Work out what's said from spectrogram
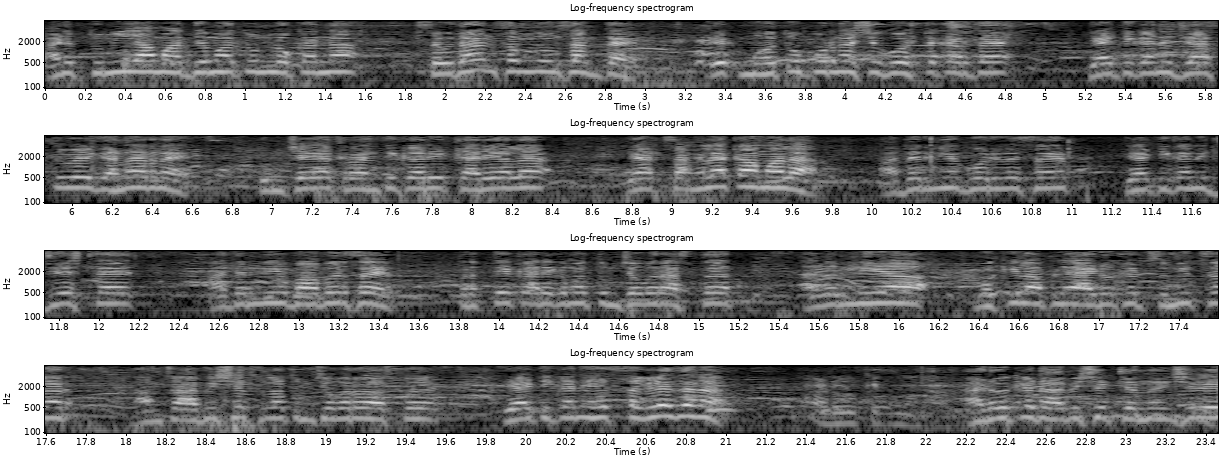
आणि तुम्ही या माध्यमातून लोकांना संविधान समजून सांगताय. एक महत्त्वपूर्ण अशी गोष्ट करताय. या ठिकाणी जास्त वेळ घेणार नाही. तुमच्या या क्रांतिकारी कार्याला या चांगल्या कामाला आदरणीय गोरवे साहेब या ठिकाणी ज्येष्ठ आहेत. आदरणीय बाबर साहेब प्रत्येक कार्यक्रमात तुमच्यावर असतात. आदरणीय वकील आपले ऍडव्होकेट सुमित सर आमचा अभिषेक सुद्धा तुमच्याबरोबर असतोय. या ठिकाणी हे सगळेजण ऍडव्होकेट अभिषेक चंदनशिवे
